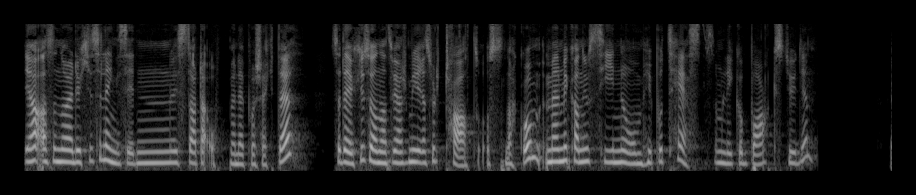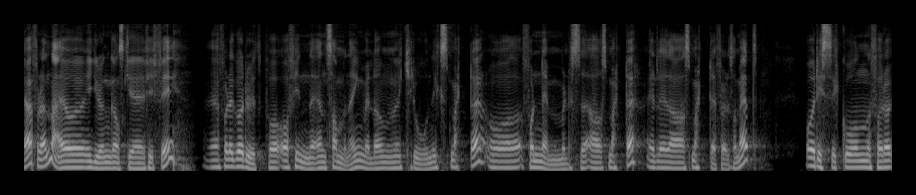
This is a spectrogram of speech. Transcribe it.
Ja, altså nå er det jo ikke så lenge siden vi starta opp med det prosjektet. Så det er jo ikke sånn at vi har så mye resultater å snakke om, men vi kan jo si noe om hypotesen som ligger bak studien. Ja, for den er jo i grunnen ganske fiffig. Eh, For det går ut på å finne en sammenheng mellom kronisk smerte og fornemmelse av smerte, eller da smertefølsomhet, og risikoen for å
